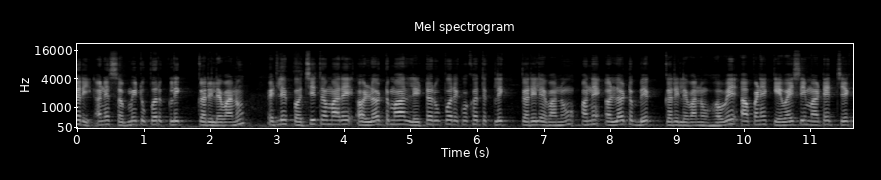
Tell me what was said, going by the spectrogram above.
કરી અને સબમિટ ઉપર ક્લિક કરી લેવાનું. એટલે પછી તમારે અલર્ટમાં લેટર ઉપર એક વખત ક્લિક કરી લેવાનું અને અલર્ટ બેક કરી લેવાનું. હવે આપણે કેવાયસી માટે ચેક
